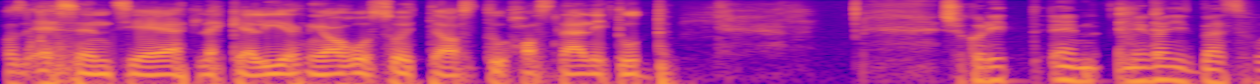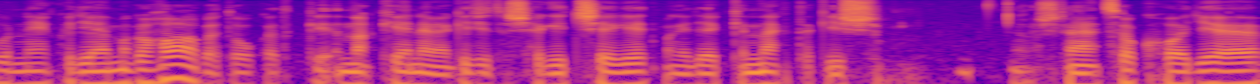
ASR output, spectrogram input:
az eszenciáját le kell írni ahhoz, hogy te azt használni tudd. És akkor itt én még annyit beszúrnék, hogy én meg a hallgatóknak kérném egy kicsit a segítségét, meg egyébként nektek is, a srácok, hogy, eh,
